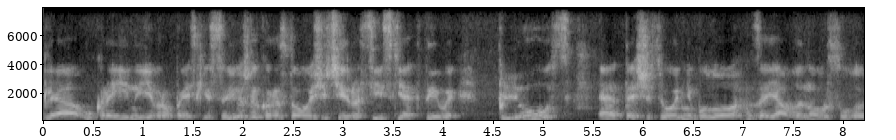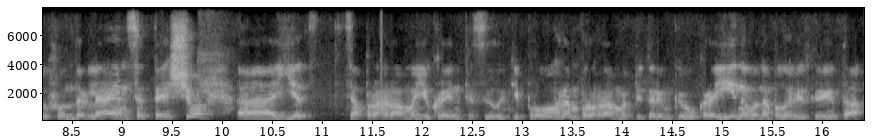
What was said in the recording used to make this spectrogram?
для України Європейський Союз, використовуючи російські активи. Плюс е, те, що сьогодні було заявлено Урсулою фон дер Ляєн, це те, що е, є ця програма Ukraine Facility Program, програма підтримки України. Вона була відкрита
